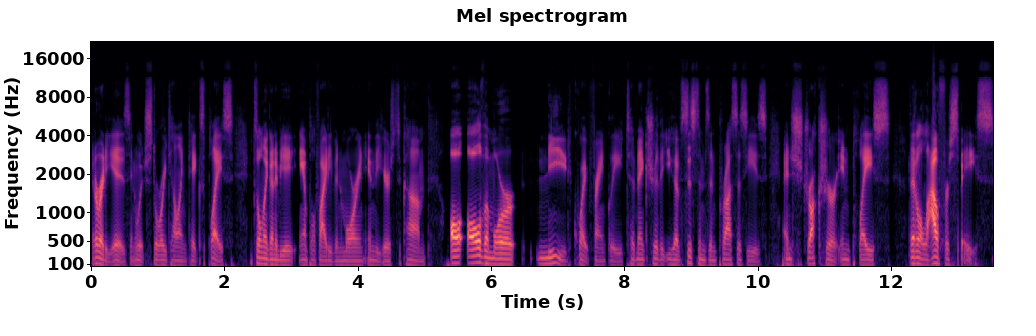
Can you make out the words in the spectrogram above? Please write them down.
it already is, in which storytelling takes place. It's only going to be amplified even more in, in the years to come. All, all the more need, quite frankly, to make sure that you have systems and processes and structure in place that allow for space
